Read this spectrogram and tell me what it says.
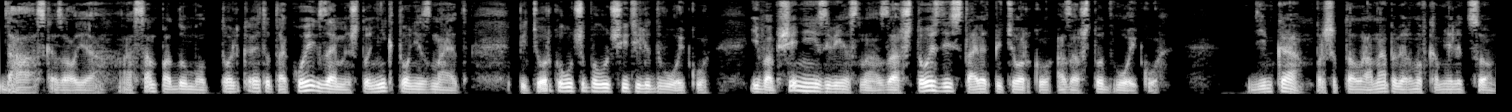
«Да», — сказал я, а сам подумал, только это такой экзамен, что никто не знает, пятерку лучше получить или двойку. И вообще неизвестно, за что здесь ставят пятерку, а за что двойку. «Димка», — прошептала она, повернув ко мне лицо,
